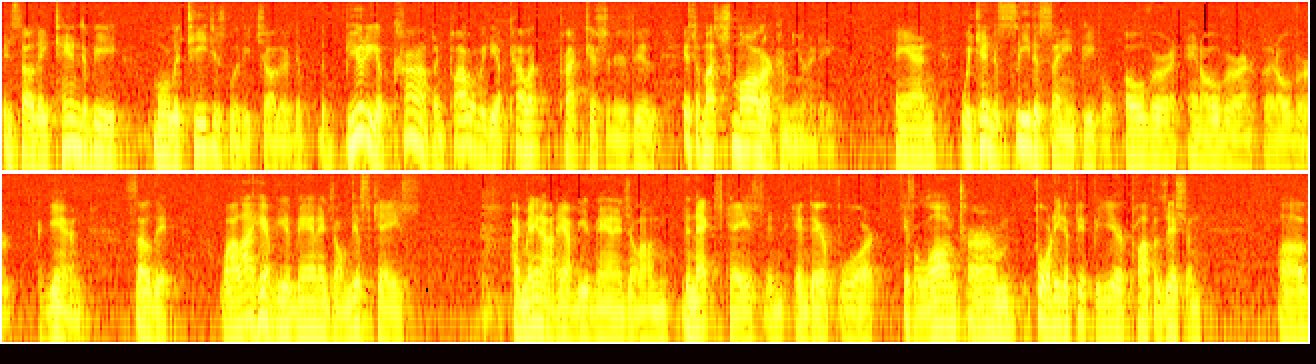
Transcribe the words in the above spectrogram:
And so they tend to be more litigious with each other. The, the beauty of comp and probably the appellate practitioners is it's a much smaller community. And we tend to see the same people over and over and, and over again. So that while I have the advantage on this case, I may not have the advantage on the next case, and, and therefore it's a long-term 40 to 50 year proposition of,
